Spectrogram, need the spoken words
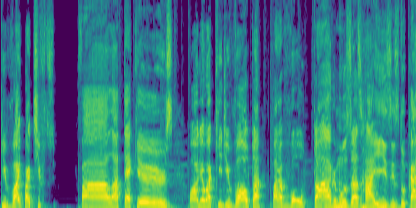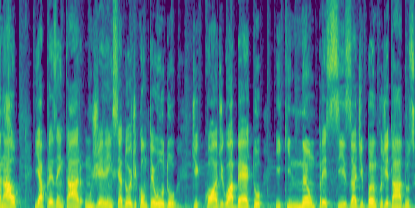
que vai participar. Fala, Techers! Olha eu aqui de volta para voltarmos às raízes do canal e apresentar um gerenciador de conteúdo de código aberto e que não precisa de banco de dados,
